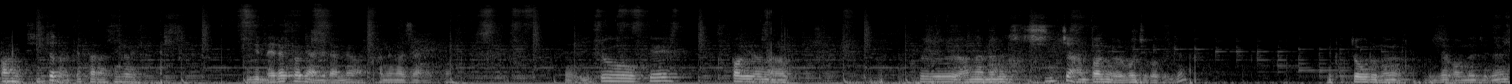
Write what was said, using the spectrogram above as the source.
안방이 진짜 넓겠다는 생각이 들어요. 이게 내력벽이 아니라면 가능하지 않을까. 네, 이쪽에 붙박이장 하나 그안 하면은 진짜 안방이 넓어지거든요. 이 법적으로는 문제가 없는지는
